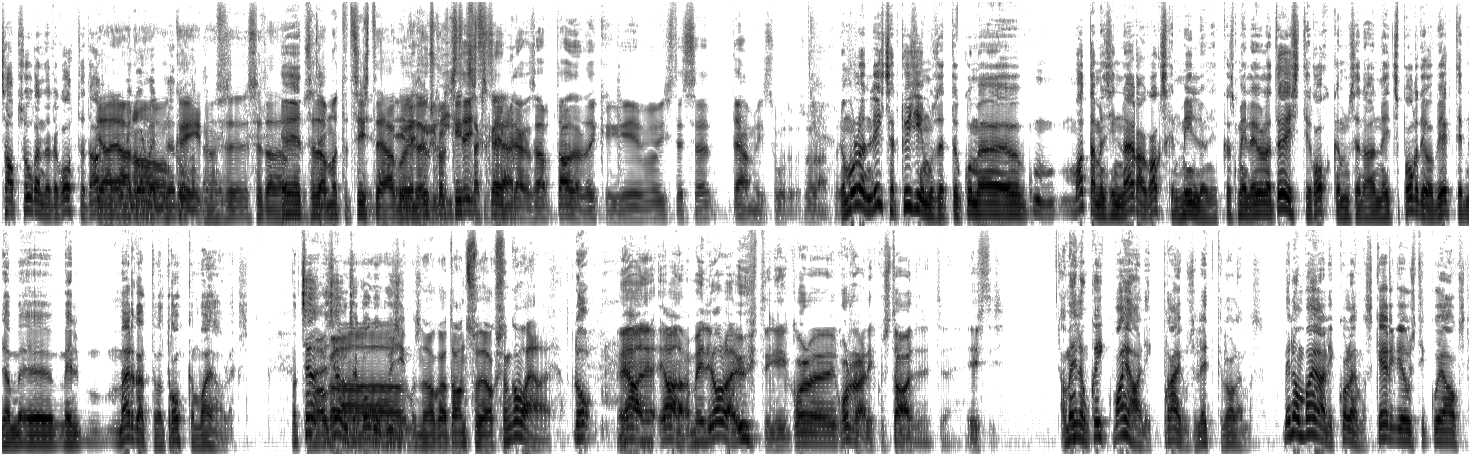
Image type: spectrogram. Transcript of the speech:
saab suurendada kohtade arvu no kuni kolmekümne okei, no tuhandeni. see- seda Et-, seda mõtet siis teha, kui ta ükskord kitsaks ka jääb. millega saab taotleda ikkagi viisteist teha mingit suur, suuremat no mul on lihtsalt küsimus, et kui me matame sinna ära kakskümmend miljonit, kas meil ei ole tõesti rohkem seda, neid spordiobjekte, mida me, meil märgatavalt rohkem vaja oleks? Vot see no,, see on see kogu küsimus no.. aga tantsu jaoks on ka vaja. no Jaan, Jaan, aga meil ei ole ühtegi kor korralikku staadionit Eestis. aga meil on kõik vajalik praegusel hetkel olemas. meil on vajalik olemas kergejõustiku jaoks,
